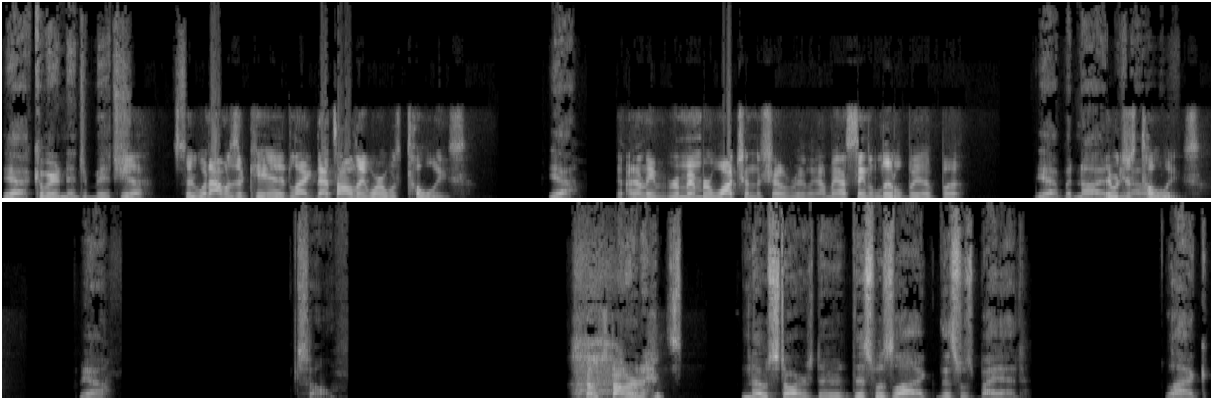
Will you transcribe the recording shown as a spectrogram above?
Yeah. Come here, ninja bitch. Yeah. So when I was a kid, like that's all they were was toys. yeah, I don't even remember watching the show really. I mean, I've seen a little bit, but yeah. But not. they were just know, toys. Yeah. So No stars. no stars, dude. This was like this was bad. Like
